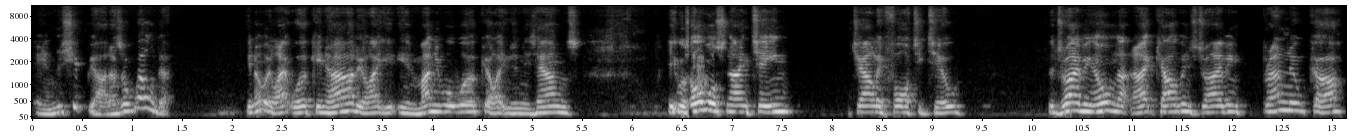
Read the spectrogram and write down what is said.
in the shipyard as a welder. You know, he liked working hard. He liked manual work. He liked using his hands. He was almost 19, Charlie 42. They're driving home that night. Calvin's driving, brand new car.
